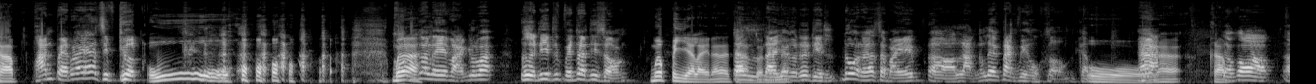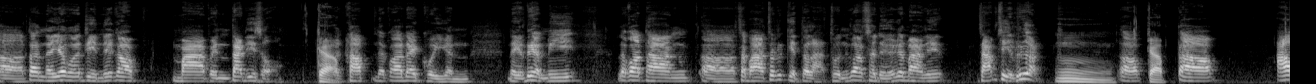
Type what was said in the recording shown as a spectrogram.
ครับพันแปดร้อยห้าสิบจุดโอ้ คเมื่อนก็เลยหวังกันว่าเออนี่เป็นท่านที่สองเมื่อปีอะไรนะอาจาท่ารนย์ตัวนานั้นยกนะอนุทินด้วยนะสมัยเอ่อหลังเลือกตั้งปีหกสองครับ โอ้ฮะนะฮะครับแล้วก็เอ่อท่านนายกอนุทินนี่ก็มาเป็นท่านที่สอง ครับ นะครับแล้วก็ได้คุยกันในเรื่องนี้ แล้วก็ทางเอ่อสภาธุรกิจตลาดทุนก็เสนอกันมานี่ สามสี่เรื่องอืมเอ่อครับเอ่อเอา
